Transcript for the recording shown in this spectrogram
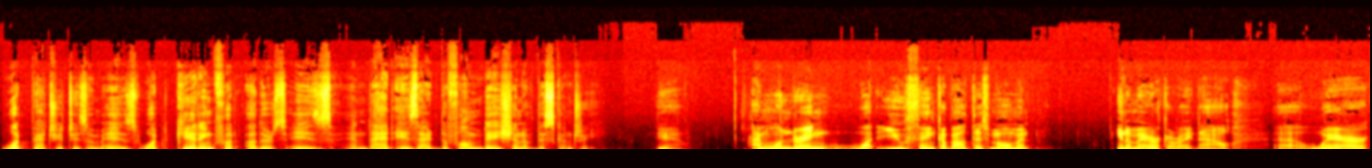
what patriotism is, what caring for others is, and that is at the foundation of this country. Yeah. I'm wondering what you think about this moment in America right now, uh, where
